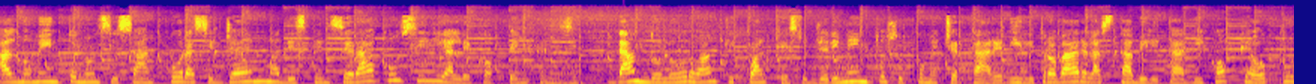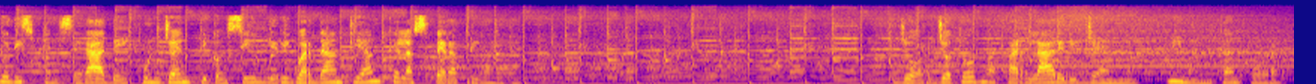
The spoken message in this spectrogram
Al momento non si sa ancora se Gemma dispenserà consigli alle coppie in crisi, dando loro anche qualche suggerimento su come cercare di ritrovare la stabilità di coppia oppure dispenserà dei pungenti consigli riguardanti anche la sfera privata. Giorgio torna a parlare di Gemma, mi manca ancora.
